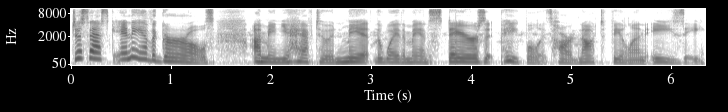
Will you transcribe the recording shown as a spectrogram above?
Just ask any of the girls. I mean, you have to admit the way the man stares at people, it's hard not to feel uneasy.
